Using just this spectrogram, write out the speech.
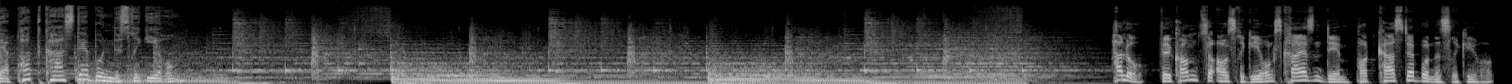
Der Podcast der Bundesregierung. Hallo, willkommen zu Aus Regierungskreisen, dem Podcast der Bundesregierung.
